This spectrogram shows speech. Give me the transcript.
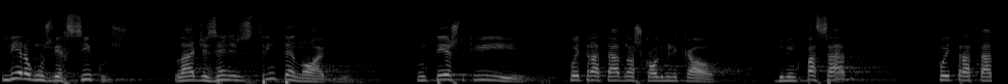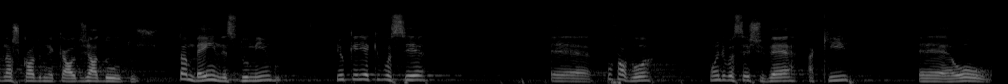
ler alguns versículos lá de Gênesis 39, um texto que foi tratado na escola dominical domingo passado, foi tratado na escola dominical de adultos também nesse domingo. Eu queria que você é, por favor, onde você estiver aqui, é, ou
